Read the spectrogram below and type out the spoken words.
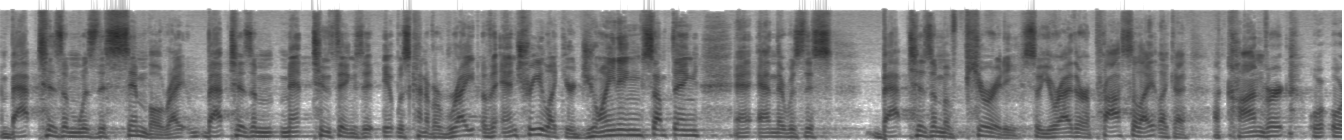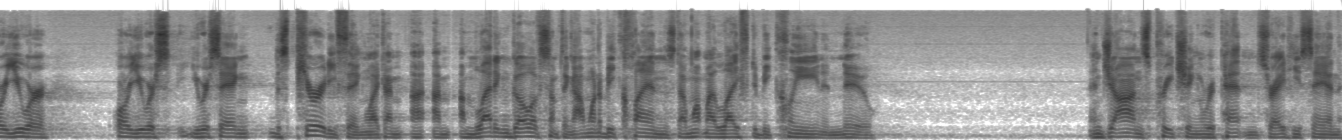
And baptism was this symbol, right? Baptism meant two things. It, it was kind of a rite of entry, like you're joining something, and, and, there was this baptism of purity. So you were either a proselyte, like a, a convert, or, or you were or you were, you were saying this purity thing, like I'm, I'm, I'm letting go of something. I want to be cleansed. I want my life to be clean and new. And John's preaching repentance, right? He's saying,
